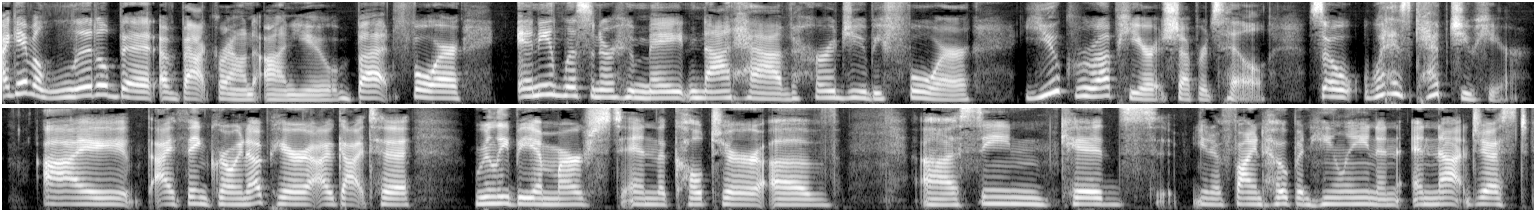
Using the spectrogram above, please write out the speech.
I gave a little bit of background on you, but for any listener who may not have heard you before, you grew up here at Shepherd's Hill. So, what has kept you here? I I think growing up here, I got to really be immersed in the culture of uh, seeing kids, you know, find hope and healing, and and not just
